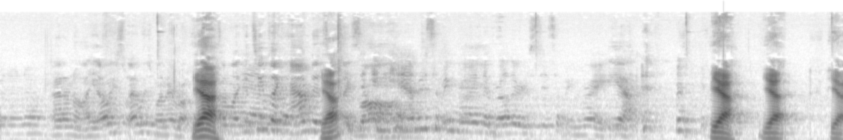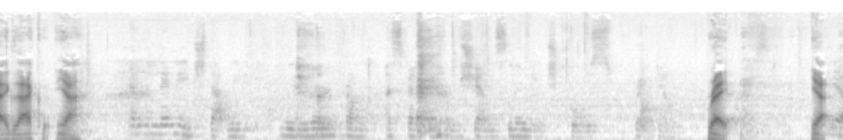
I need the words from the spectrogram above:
So I don't know. I don't know. I always, I always wonder about. Yeah. That. 'cause I'm like, it Yeah. seems like Ham did Yeah. something wrong. Ham did something wrong, the brothers did something right. Yeah. Yeah, yeah, yeah, exactly. Yeah. And the lineage that we, we learn from, especially from Shem's lineage, goes right down. Right. Yeah. Yeah.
